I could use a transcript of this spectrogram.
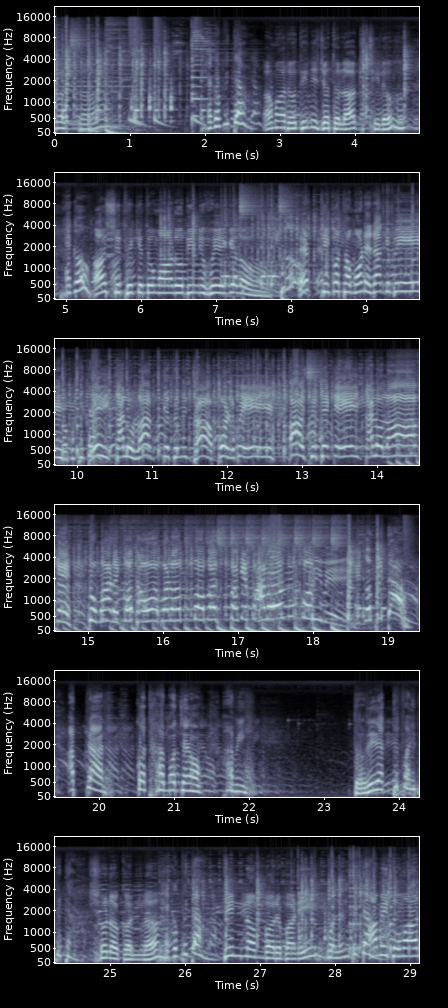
কন্যা হ্যাঁ আমার অধীনে যত লাখ ছিল হ্যাঁ আজ থেকে তোমার অধীন হয়ে গেল। একটি কথা মনে রাখবে। এই কালো লাগকে তুমি যা বলবে আজ থেকে এই কালো লাগ তোমার কথা অবলম্বস্তকে পালন করিবে। আপনার কথা মত যেন আমি ধরে রাখতে পারি পিতা। শোনো কন্যা পিতা। তিন নম্বর বাণী। বলেন পিতা। আমি তোমার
